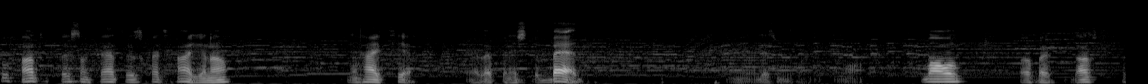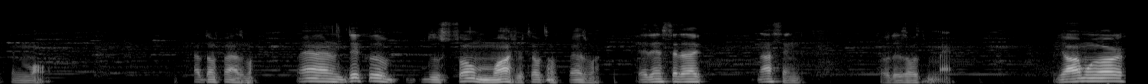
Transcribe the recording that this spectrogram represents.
Too hard to place on characters quite high, you know? In a high tier. As I finished the bed. Anyway, let's move on. Maul. Perfect. Darth freaking Maul. Captain Phasma. Man, they could do so much with Captain Phasma. They didn't say like nothing. So this was meh. Yamura.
